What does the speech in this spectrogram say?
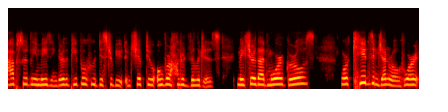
absolutely amazing. They're the people who distribute and ship to over 100 villages, make sure that more girls, more kids in general who are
